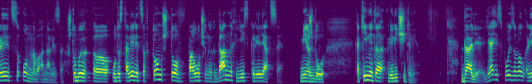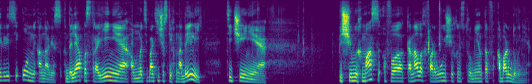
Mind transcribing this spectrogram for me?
корреляционного анализа, чтобы э, удостовериться в том, что в полученных данных есть корреляция между какими-то величинами. Далее, я использовал регрессионный анализ для построения математических моделей течения пищевых масс в каналах формующих инструментов оборудования,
